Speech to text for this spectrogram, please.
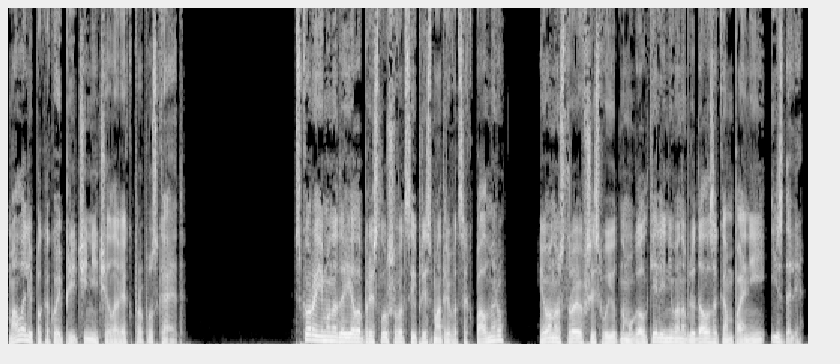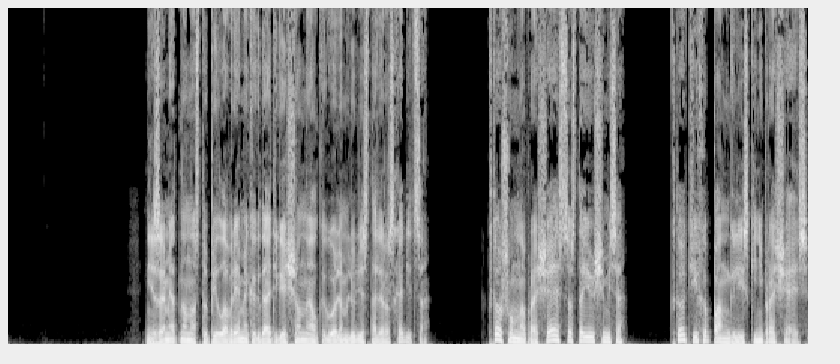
Мало ли, по какой причине человек пропускает. Скоро ему надоело прислушиваться и присматриваться к Палмеру, и он, устроившись в уютном уголке, лениво наблюдал за компанией издали. Незаметно наступило время, когда отягощенные алкоголем люди стали расходиться. Кто шумно прощаясь с остающимися, кто тихо по-английски не прощаясь.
